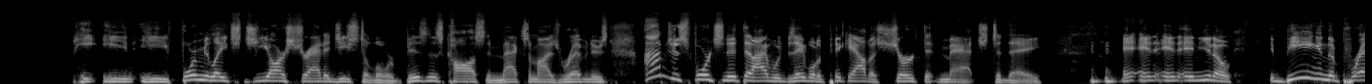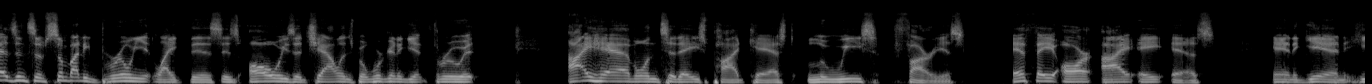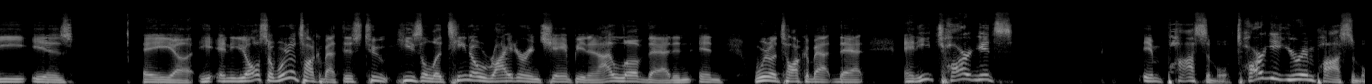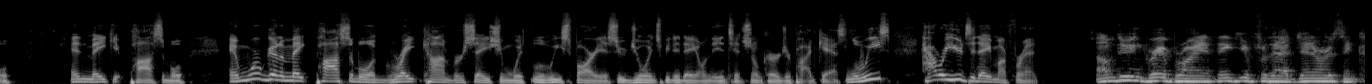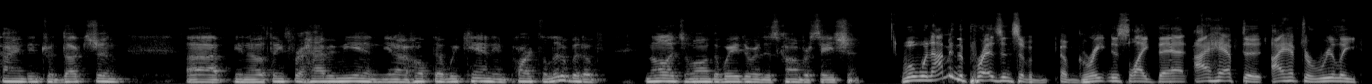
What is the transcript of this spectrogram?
He he he formulates GR strategies to lower business costs and maximize revenues. I'm just fortunate that I was able to pick out a shirt that matched today. and, and and and you know being in the presence of somebody brilliant like this is always a challenge, but we're going to get through it. I have on today's podcast Luis Farias, F A R I A S. And again, he is a, uh, he, and he also, we're going to talk about this too. He's a Latino writer and champion. And I love that. And, and we're going to talk about that. And he targets impossible, target your impossible and make it possible. And we're going to make possible a great conversation with Luis Farias, who joins me today on the Intentional Encourager podcast. Luis, how are you today, my friend? I'm doing great, Brian. Thank you for that generous and kind introduction. Uh, you know, thanks for having me. And, you know, I hope that we can impart a little bit of knowledge along the way during this conversation. Well, when I'm in the presence of, of greatness like that, I have to, I have to really,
